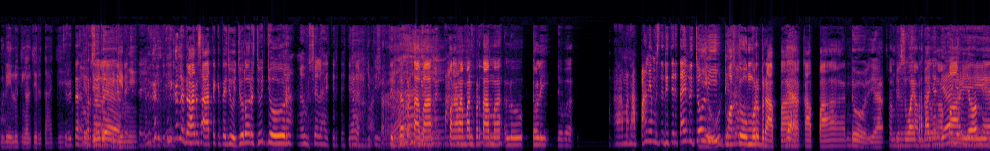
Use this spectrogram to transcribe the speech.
Udah lu tinggal cerita aja. Cerita Biar dia deh. Gamenya. Ini kan, ini kan udah harus saatnya kita jujur, lo harus jujur. Nggak usah lah cerita-cerita Ya, begitu. Cerita pertama, jangan pengalaman pertama lu coli. Coba. Pengalaman apaan yang mesti diceritain lu Ya coli? udah. Waktu umur berapa? Enggak. Kapan? Tuh, ya Sambil- sesuai sambil pertanyaan dia aja lu ngapain. jawabnya.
